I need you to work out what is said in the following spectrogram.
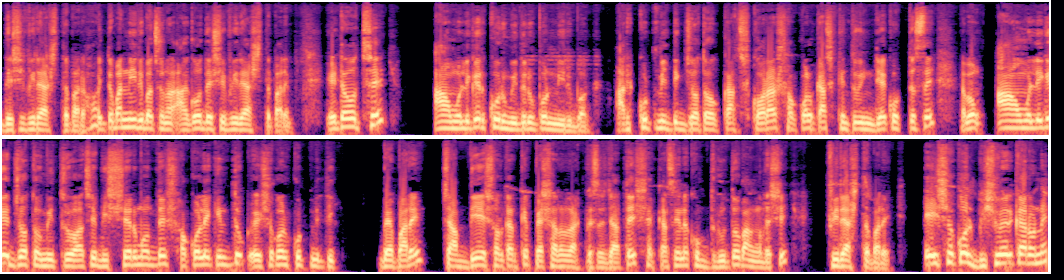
দেশে ফিরে আসতে পারে। হয়তো বা নির্বাচনের আগেও দেশে ফিরে আসতে পারে। এটা হচ্ছে আওয়ামী লীগের কর্মীদের উপর নির্ভর। আর কূটনীতিক যত কাজ করা, সকল কাজ কিন্তু ইন্ডিয়া করতেছে এবং আওয়ামী লীগের যত মিত্র আছে বিশ্বের মধ্যে, সকলে কিন্তু এই সকল কূটনীতিক ব্যাপারে চাপ দিয়ে সরকারকে পেশারা রাখতেছে যাতে শেখ হাসিনা খুব দ্রুত বাংলাদেশে ফিরে আসতে পারে। এই সকল বিষয়ের কারণে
